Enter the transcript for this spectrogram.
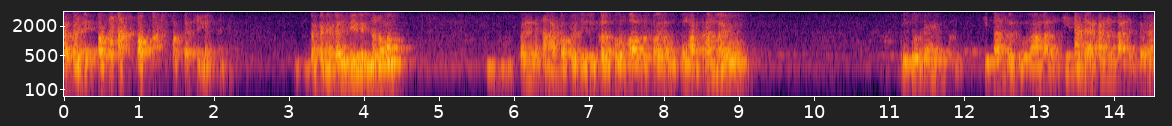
bahkan di pak pak pak pak pak Kadang-kadang dilem nopo. Kan apa kalau jadi kalau hukuman agama itu itu kita sebagai ulama, kita tidak akan tentang negara.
